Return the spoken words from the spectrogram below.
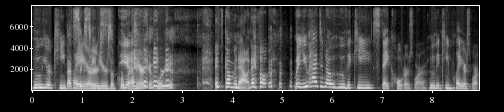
who your key That's players. 16 years of corporate Yeah. America for you. it's coming out now. but you had to know who the key stakeholders were, who the key mm-hmm. players were,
